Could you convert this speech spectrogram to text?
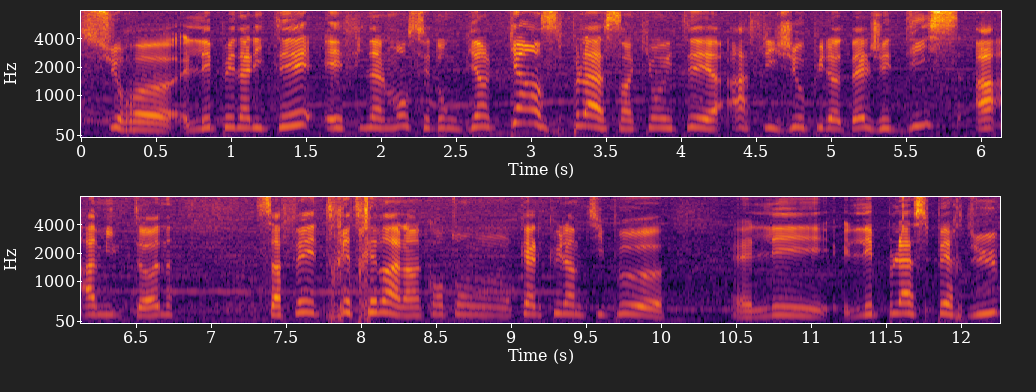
sur euh, les pénalités. Et finalement c'est donc bien 15 places hein, qui ont été affligées au pilote belge et 10 à Hamilton. Ça fait très très mal hein, quand on calcule un petit peu les places perdues.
